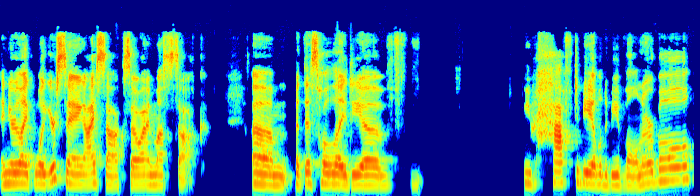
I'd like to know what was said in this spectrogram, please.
And you're like, well, you're saying I suck, so I must suck. Um, but this whole idea of you have to be able to be vulnerable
